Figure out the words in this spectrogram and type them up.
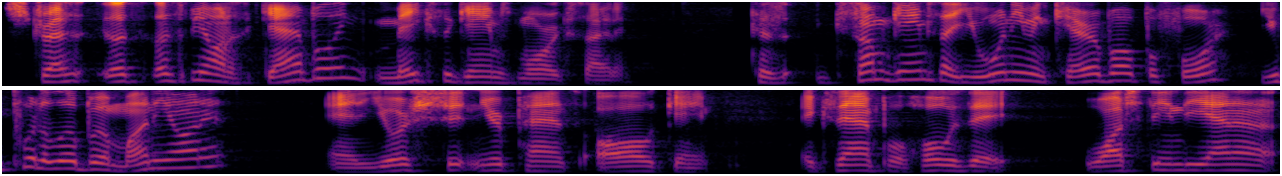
Stress. Let's let's be honest. Gambling makes the games more exciting, because some games that you wouldn't even care about before, you put a little bit of money on it, and you're shitting your pants all game. Example: Jose, watch the Indiana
